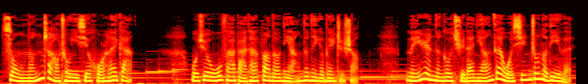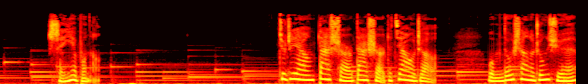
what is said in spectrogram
总能找出一些活来干。我却无法把他放到娘的那个位置上，没人能够取代娘在我心中的地位，谁也不能。就这样，大婶儿大婶儿的叫着，我们都上了中学。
